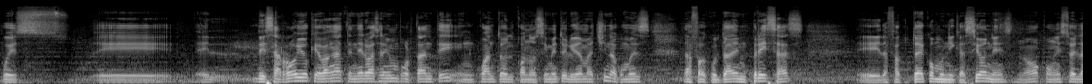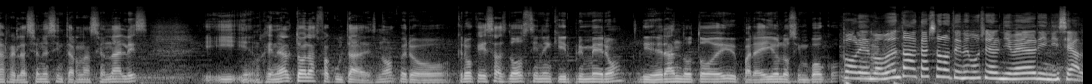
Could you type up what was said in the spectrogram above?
pues eh, el desarrollo que van a tener va a ser importante en cuanto al conocimiento del idioma chino, como es la Facultad de Empresas, eh, la Facultad de Comunicaciones, ¿no? con esto de las relaciones internacionales y, en general todas las facultades, ¿no? pero creo que esas dos tienen que ir primero liderando todo ello y para ello los invoco. Por el momento acá solo tenemos el nivel inicial,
